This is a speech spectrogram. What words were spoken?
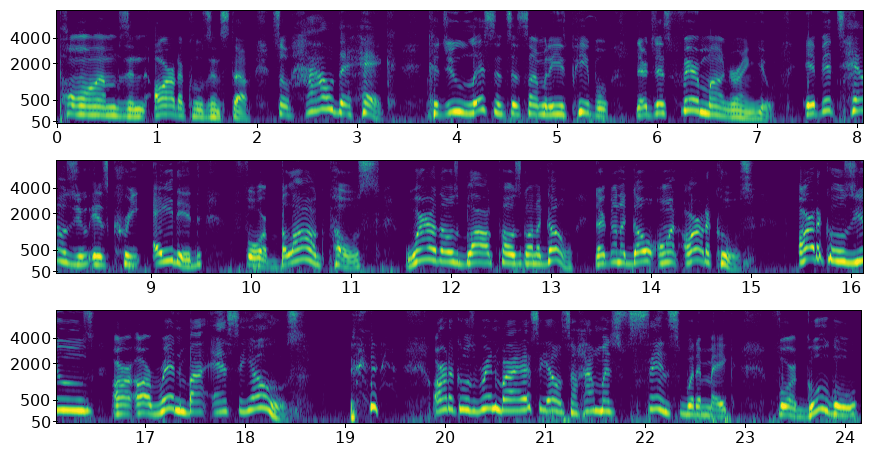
poems, and articles and stuff. So how the heck could you listen to some of these people they're just fear mongering you. If it tells you it's created for blog posts, where are those blog posts going to go? They're going to go on articles. Articles used are, are written by SEOs. articles written by SEOs. So how much sense would it make for Google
